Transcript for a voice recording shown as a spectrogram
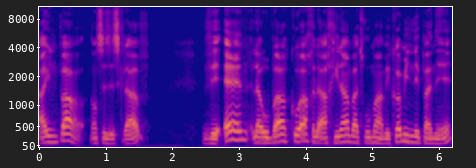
a une part dans ses esclaves. Ve'en laoubar koach batruma, mais comme il n'est pas né,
